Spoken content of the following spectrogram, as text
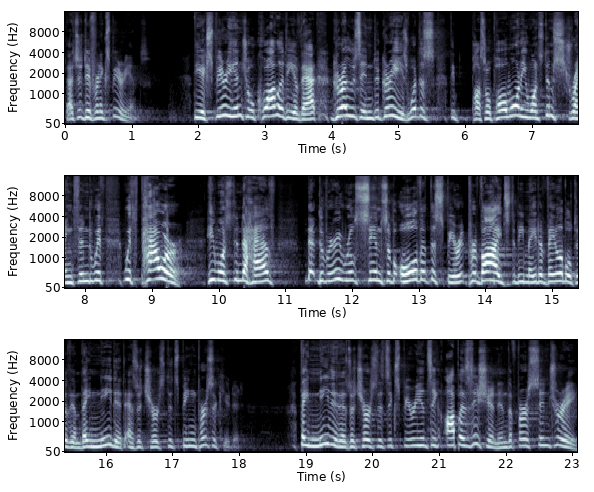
That's a different experience. The experiential quality of that grows in degrees. What does the Apostle Paul want? He wants them strengthened with, with power. He wants them to have the very real sense of all that the Spirit provides to be made available to them. They need it as a church that's being persecuted. They need it as a church that's experiencing opposition in the first century.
